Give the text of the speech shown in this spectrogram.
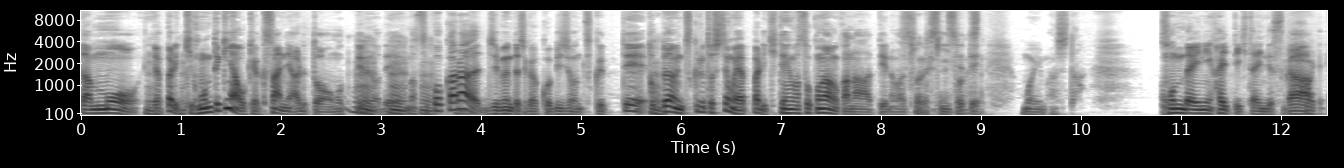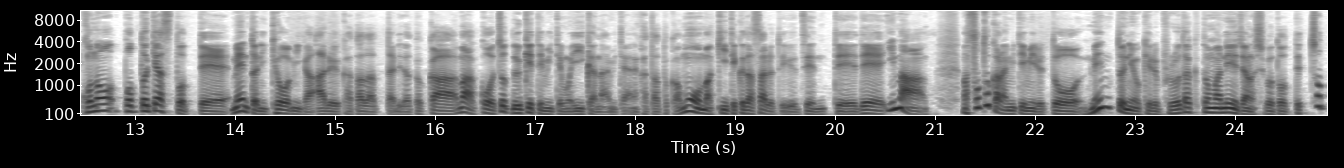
端も、うん。やっぱり基本的にはお客さんにあるとは思ってるので、うん。まあ、そこから自分たちがこうビジョン作って、トップダウンに作るとしてもやっぱり起点はそこなのかなっていうのはちょっと聞いてて思いました。本題に入っていきたいんですが、はい。このポッドキャストってメントに興味がある方だったりだとか、まあこうちょっと受けてみてもいいかなみたいな方とかも、まあ聞いてくださるという前提で、今、まあ、外から見てみると、メントにおけるプロダクトマネージャーの仕事ってちょっ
